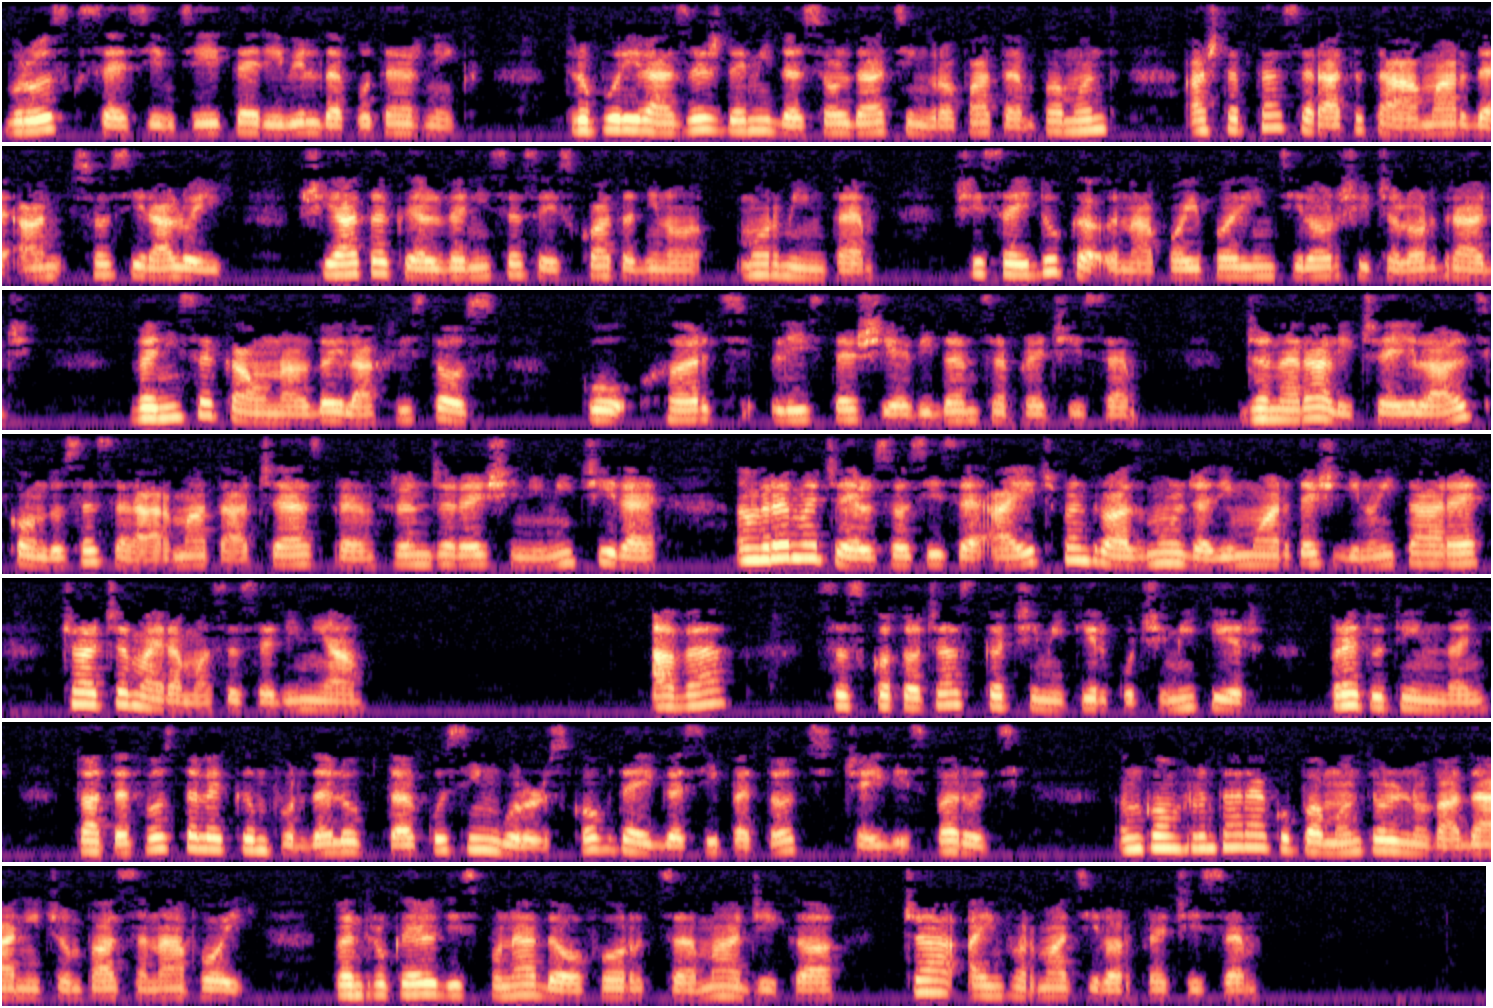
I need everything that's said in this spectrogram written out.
Brusc se simți teribil de puternic. Trupurile a zeci de mii de soldați îngropate în pământ așteptaseră atâta amar de ani sosirea lui și iată că el venise să-i scoată din morminte și să-i ducă înapoi părinților și celor dragi. Venise ca un al doilea Hristos, cu hărți, liste și evidențe precise. Generalii ceilalți conduseseră armata aceea spre înfrângere și nimicire, în vreme ce el sosise aici pentru a smulge din moarte și din uitare ceea ce mai rămăsese din ea. Avea să scotocească cimitir cu cimitir, pretutindeni, toate fostele câmpuri de luptă cu singurul scop de a-i găsi pe toți cei dispăruți. În confruntarea cu pământul nu va da niciun pas înapoi, pentru că el dispunea de o forță magică, cea a informațiilor precise.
